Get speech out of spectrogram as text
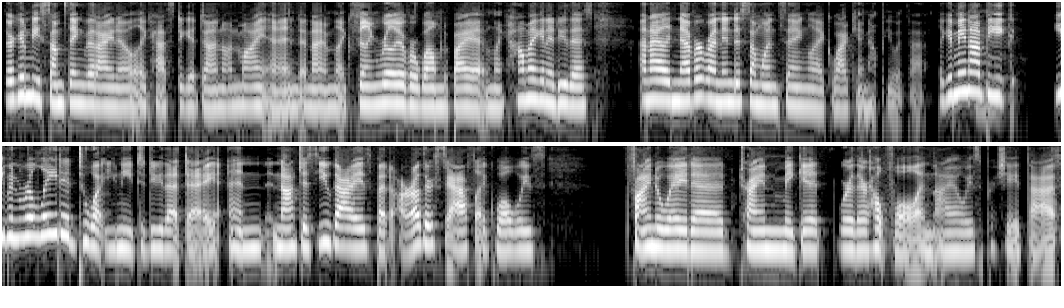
There can be something that I know like has to get done on my end, and I'm like feeling really overwhelmed by it. I'm like, how am I going to do this? And I never run into someone saying like, "Well, I can't help you with that." Like it may not be even related to what you need to do that day, and not just you guys, but our other staff. Like, will always find a way to try and make it where they're helpful, and I always appreciate that.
